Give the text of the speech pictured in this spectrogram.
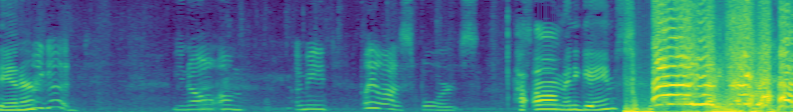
Tanner. Pretty good. You know, um, I mean, play a lot of sports. So. Um, any games? Ah,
